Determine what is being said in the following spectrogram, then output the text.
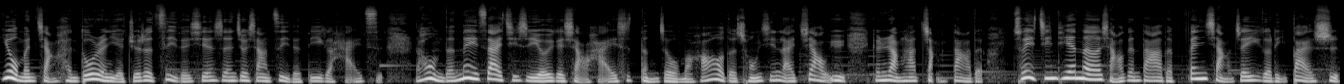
因为我们讲很多人也觉得自己的先生就像自己的第一个孩子，然后我们的内在其实有一个小孩是等着我们好好的重新来教育跟让他长大的。所以今天呢，想要跟大家的分享这一个礼拜是，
